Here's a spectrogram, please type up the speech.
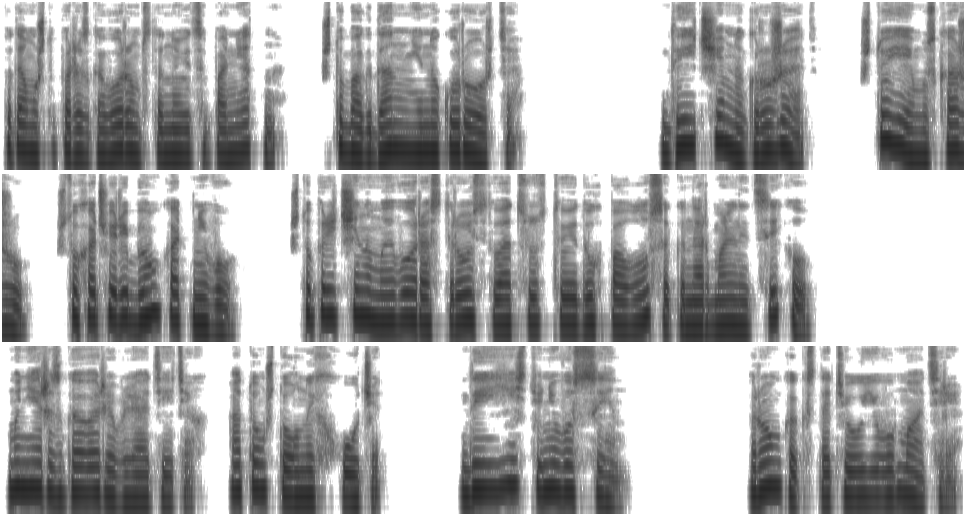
потому что по разговорам становится понятно, что Богдан не на курорте. Да и чем нагружать? Что я ему скажу? Что хочу ребенка от него? Что причина моего расстройства отсутствие двух полосок и нормальный цикл? Мы не разговаривали о детях, о том, что он их хочет. Да и есть у него сын. Ромка, кстати, у его матери.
